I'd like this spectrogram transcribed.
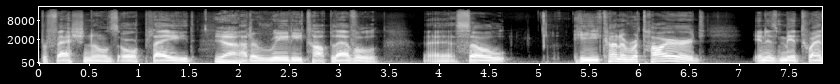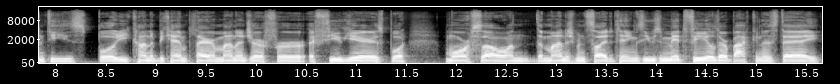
professionals or played Yeah. at a really top level. Uh, so he kind of retired in his mid 20s, but he kind of became player manager for a few years, but more so on the management side of things. He was a midfielder back in his day.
